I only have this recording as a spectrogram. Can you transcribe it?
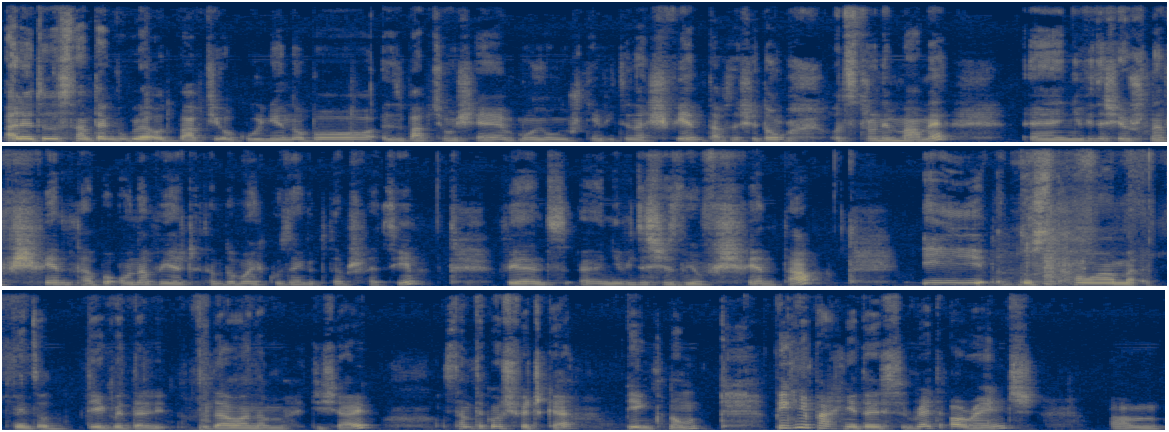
ale to dostałam tak w ogóle od babci ogólnie, no bo z babcią się moją już nie widzę na święta, w sensie tą od strony mamy. E, nie widzę się już na święta, bo ona wyjeżdża tam do moich kuzynek, to tam w Szwecji, więc e, nie widzę się z nią w święta. I dostałam, więc od, jakby dodała nam dzisiaj. Dostałam taką świeczkę piękną. Pięknie pachnie, to jest Red Orange. Um,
